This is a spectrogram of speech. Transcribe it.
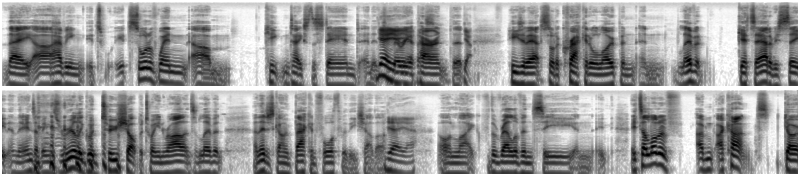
they are having it's it's sort of when um Keaton takes the stand and it's Yeah, yeah, very apparent that he's about to sort of crack it all open and Levitt gets out of his seat and there ends up being this really good two shot between Rylance and Levitt and they're just going back and forth with each other yeah, yeah. on like the relevancy and it, it's a lot of um, I can't go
